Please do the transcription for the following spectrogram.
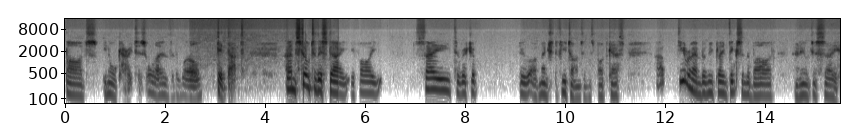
bards in all characters all over the world did that. And still to this day, if I say to Richard, who I've mentioned a few times in this podcast, uh, do you remember me playing Theakston the Bard? and he'll just say,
